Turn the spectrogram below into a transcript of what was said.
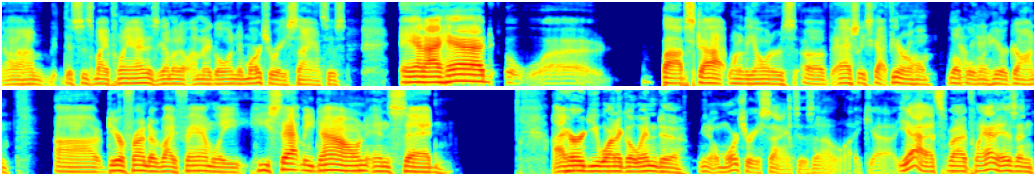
Um, this is my plan. Is I'm going to I'm to go into mortuary sciences, and I had uh, Bob Scott, one of the owners of the Ashley Scott Funeral Home, local Okay. one here, gone. Uh, dear friend of my family, he sat me down and said, I heard you want to go into, you know, mortuary sciences. And I'm like, uh, yeah, that's my plan is. And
